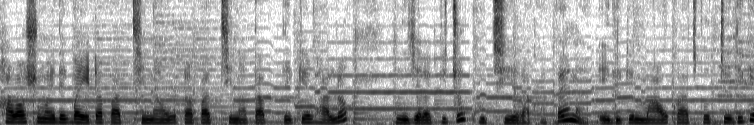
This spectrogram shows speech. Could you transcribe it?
খাওয়ার সময় দেখবা এটা পাচ্ছি না, ওটা পাচ্ছি না, তার থেকে ভালো নিজেরা কিছু গুছিয়ে রাখা, তাই না? এইদিকে মাও কাজ করছে, এদিকে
